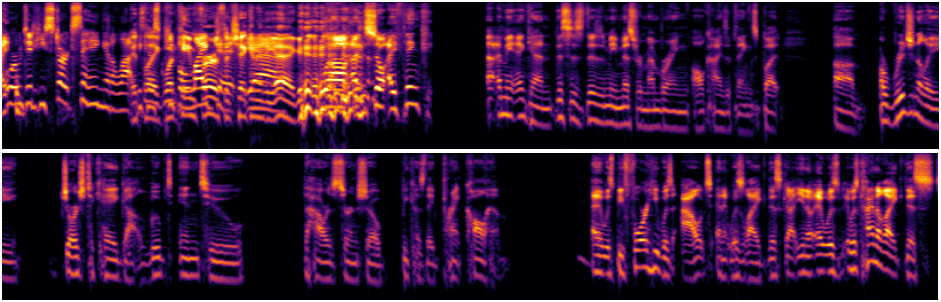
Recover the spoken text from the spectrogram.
I, Or did he start saying it a lot It's because like what people came liked first, it? the chicken Yeah. or the egg? well, and so I think, I mean, again, this is this is me misremembering all kinds of things, but um, originally George Takei got looped into the Howard Stern show because they'd prank call him. And it was before he was out, and it was like this guy, you know, it was it was kind of like this,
